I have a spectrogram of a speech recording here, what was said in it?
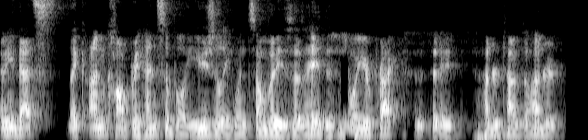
I mean, that's like incomprehensible usually when somebody says, hey, this is what your practice is today, hundred times a hundred.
